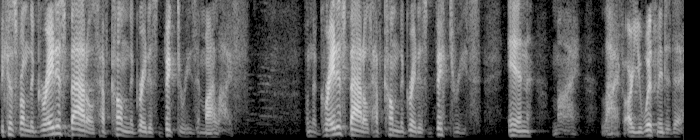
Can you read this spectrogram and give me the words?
Because from the greatest battles have come the greatest victories in my life. From the greatest battles have come the greatest victories in my life. Are you with me today?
